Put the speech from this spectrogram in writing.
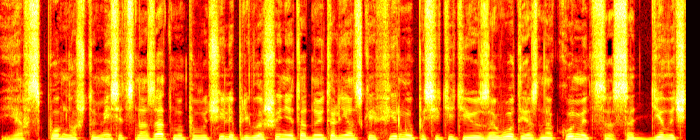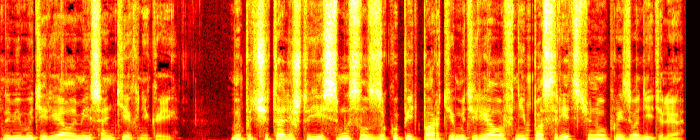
Я вспомнил, что месяц назад мы получили приглашение от одной итальянской фирмы посетить ее завод и ознакомиться с отделочными материалами и сантехникой. Мы подсчитали, что есть смысл закупить партию материалов непосредственно у производителя.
